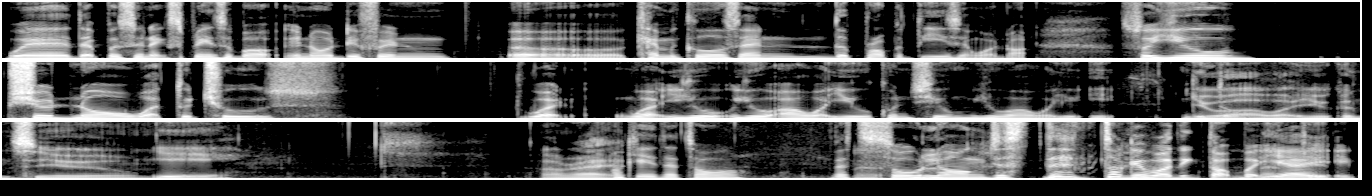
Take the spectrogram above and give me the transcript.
where that person explains about you know different uh, chemicals and the properties and whatnot. So you should know what to choose. What what you you are what you consume. You are what you eat. You Gitu. are what you consume. Yeah. All right. Okay, that's all. That's No. so long. Just talking about TikTok, but yeah, it,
